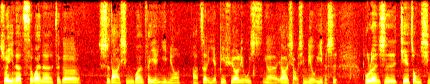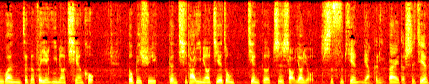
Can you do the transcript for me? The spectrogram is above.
所以呢，此外呢，这个施打新冠肺炎疫苗啊，这也必须要留呃要小心留意的是。不论是接种新冠这个肺炎疫苗前后，都必须跟其他疫苗接种间隔至少要有十四天两个礼拜的时间。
